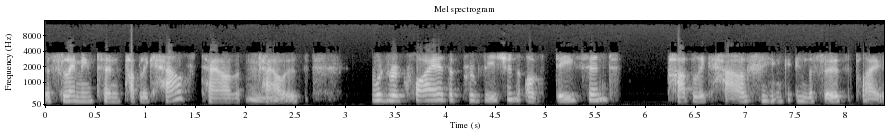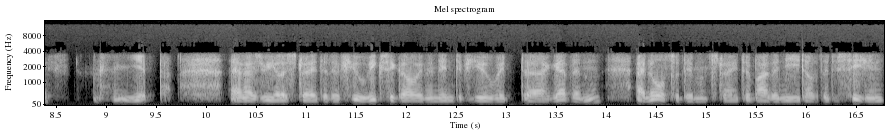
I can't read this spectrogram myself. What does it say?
the Flemington Public Health tower, Mm. Towers would require the provision of decent public housing in the first place. yep. And as we illustrated a few weeks ago in an interview with uh, Gavin, and also demonstrated by the need of the decision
